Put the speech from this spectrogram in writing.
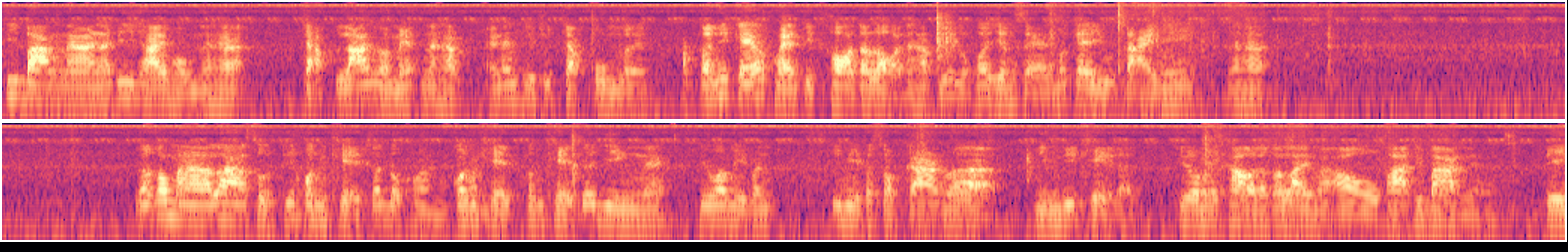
ที่บางนานะพี่ชายผมนะฮะ จับล้านกว่าเม็ดนะครับไอ้นั่นคือชุดจับกลุ่มเลย ตอนนี้แกก็แขวนติดคอตลอดนะครับเหรียญหลวงพ่อเชียงแสนเมื่อแกอยู่สายนี้นะฮะแล้วก็มาล่าสุดที่คนเขตก็โดนคนเขตคนเขตก็ยิงนะที่ว่ามีที่มีประสบการณ์ว่ายิงที่เขตอะที่ว่าไม่เข้าแล้วก็ไล่มาเอาพระที่บ้านเนี่ย ที่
